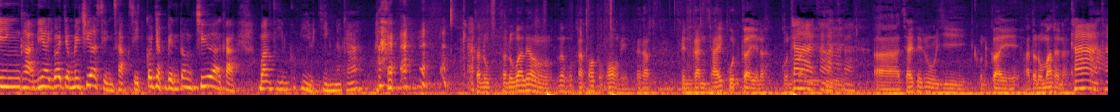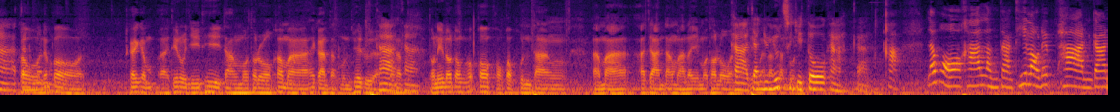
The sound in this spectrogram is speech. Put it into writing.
ริง ๆ ค่ะเนี่ยว่าจะไม่เชื่อสิ่งศักดิ์สิทธิ์ก็จะเป็นต้องเชื่อค่ะ บางทีมนก็มีอยู่จริงนะคะ สรุปสรุปว่าเรื่องเรื่องของการเพาะถั่วงอกเนี่ยนะครับเป็นการใช้กลไกนะกลไกค่ะที่ค่ะ อ่าใช้เทคโนโลยีกลไกอัตโนมัตินะค่ะค่ะอัตก็โนมัติ แล้วก็ใช้กับเอ่อเทคโนโลยีที่ทางมทรเข้ามาให้การสนับสนุนช่วยเหลือค่ะนะครับค่ะ ตรงนี้เราต้องก็ก็ขอขอบคุณทางอ่ามาอาจารย์ทางมหาลัยมทรค่ะอาจารย์ยุยุทธสุจิโตค่ะค่ะ ค่ะ แล้วพอคะหลังจากที่เราได้ผ่านการ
